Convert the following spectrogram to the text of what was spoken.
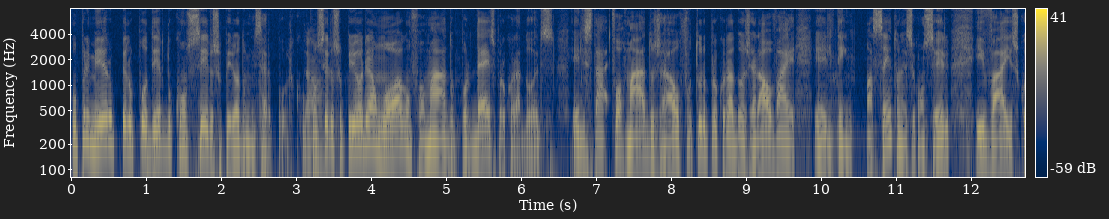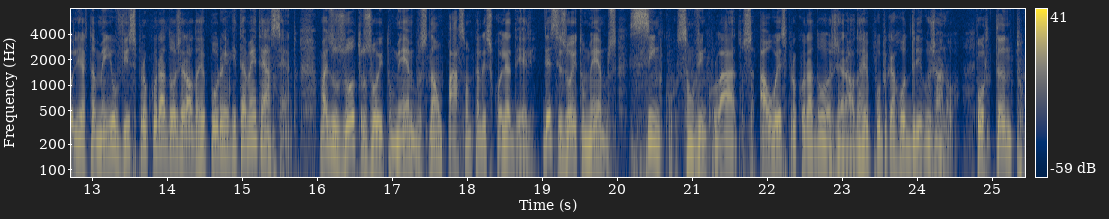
O primeiro, pelo poder do Conselho Superior do Ministério Público. O Conselho Superior é um órgão formado por 10 procuradores, ele está formado já, o futuro Procurador-Geral vai, ele tem assento nesse conselho e vai escolher também o vice-procurador-geral da República, que também tem assento. Mas os outros oito membros não passam pela escolha dele. Desses oito membros, cinco são vinculados ao ex-procurador-geral da República, Rodrigo Janot. Portanto,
